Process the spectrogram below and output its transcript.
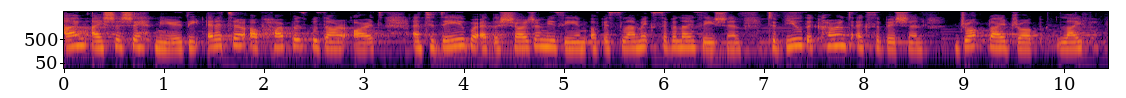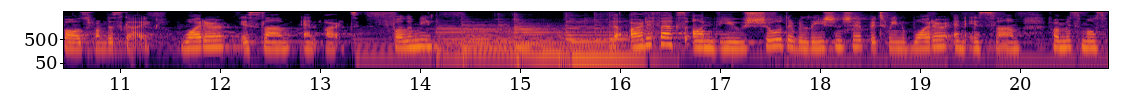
I'm Ayesha Shehmir, the editor of Harper's Bazaar Art, and today we're at the Sharjah Museum of Islamic Civilization to view the current exhibition, Drop by Drop, Life Falls from the Sky, Water, Islam, and Art. Follow me. The artifacts on view show the relationship between water and Islam from its most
